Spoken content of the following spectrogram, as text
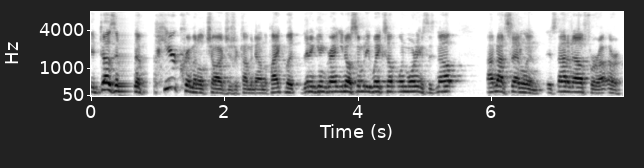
it doesn't appear criminal charges are coming down the pike. But then again, Grant, you know, somebody wakes up one morning and says, "Nope, I'm not settling. It's not enough," or or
